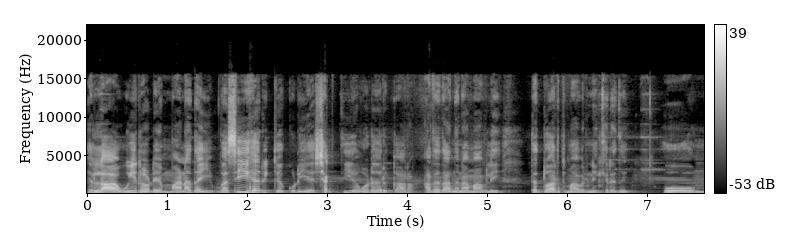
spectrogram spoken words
எல்லா உயிர்களுடைய மனதை வசீகரிக்கக்கூடிய சக்தியோடு இருக்காராம். அதை தான் அந்த நாமாவளி தத்துவார்த்தமாக வர்ணிக்கிறது ஓம்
